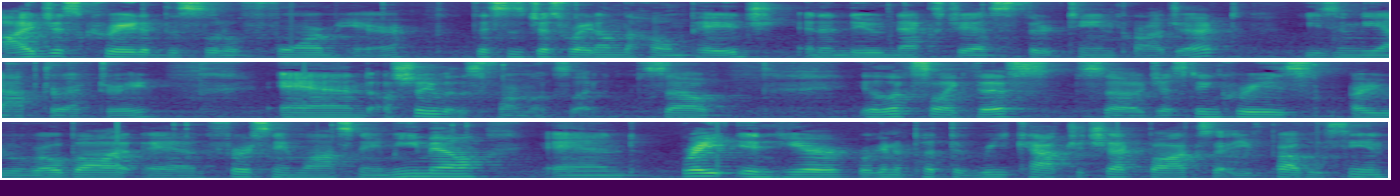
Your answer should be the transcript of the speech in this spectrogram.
I just created this little form here. This is just right on the home page in a new Next.js 13 project using the app directory. And I'll show you what this form looks like. So it looks like this. So just inquiries, are you a robot, and first name, last name, email. And right in here, we're going to put the reCAPTCHA checkbox that you've probably seen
